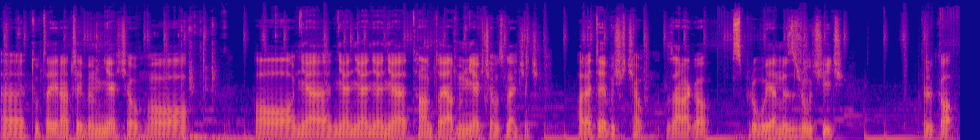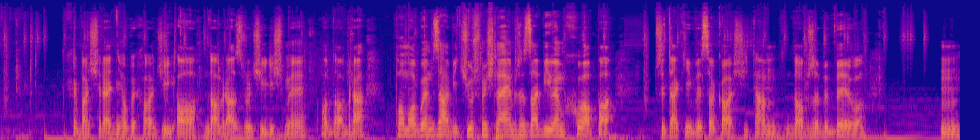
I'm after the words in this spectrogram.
E, tutaj raczej bym nie chciał. O, o, nie, nie, nie, nie, nie. Tam to ja bym nie chciał zlecieć. Ale ty byś chciał. Zaraz go spróbujemy zrzucić. Tylko chyba średnio wychodzi. O, dobra, zrzuciliśmy. O, dobra. Pomogłem zabić. Już myślałem, że zabiłem chłopa. Przy takiej wysokości. Tam dobrze by było. Hmm,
